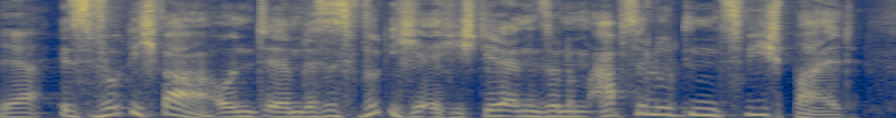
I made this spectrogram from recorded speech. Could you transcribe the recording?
Ja. Ist wirklich wahr. Und ähm, das ist wirklich, ich stehe da in so einem absoluten Zwiespalt. Mhm.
